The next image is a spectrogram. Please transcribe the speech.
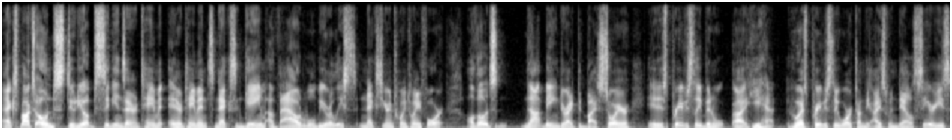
Xbox owned studio Obsidian's Entertainment Entertainment's next game, Avowed, will be released next year in 2024. Although it's not being directed by Sawyer, it has previously been uh, he ha- who has previously worked on the Icewind Dale series,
